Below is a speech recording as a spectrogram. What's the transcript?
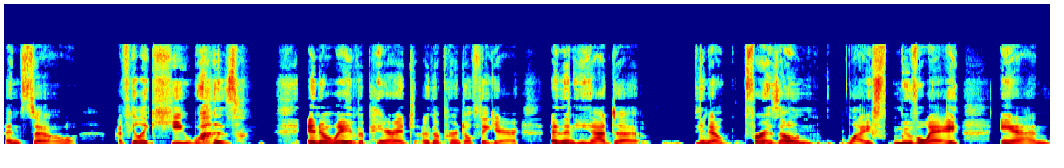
And so I feel like he was, in a way, the parent or the parental figure. And then he had to, you know, for his own life, move away and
